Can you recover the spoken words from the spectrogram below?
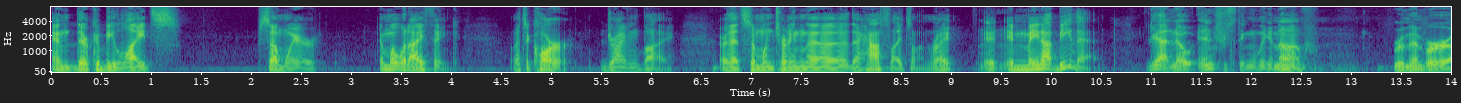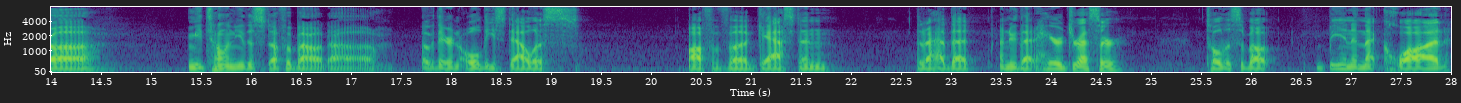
and there could be lights somewhere. And what would I think? That's a car driving by. Or that's someone turning the, the house lights on, right? It, it may not be that. Yeah, no, interestingly enough, remember uh, me telling you this stuff about uh, over there in Old East Dallas off of uh, Gaston that I had that, I knew that hairdresser told us about being in that quad.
